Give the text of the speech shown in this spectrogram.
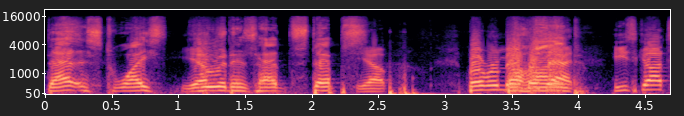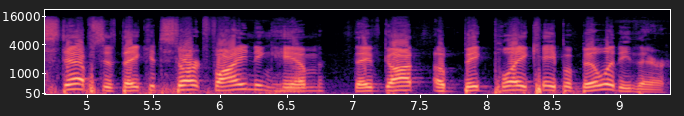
That is twice Yep. Hewitt has had steps. Yep. But remember Behind. that he's got steps. If they could start finding him, they've got a big play capability there.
